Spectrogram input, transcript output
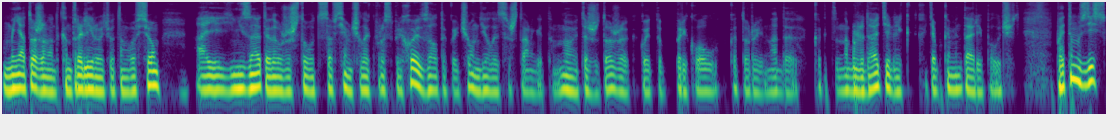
меня тоже надо контролировать в этом во всем. А я не знаю тогда уже, что вот совсем человек просто приходит в зал такой, что он делает со штангой. Там, ну, это же тоже какой-то прикол, который надо как-то наблюдать или хотя бы комментарий получить. Поэтому здесь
